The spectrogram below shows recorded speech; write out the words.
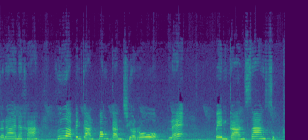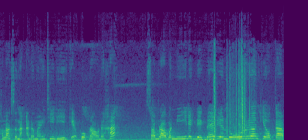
ก็ได้นะคะ เพื่อเป็นการป้องกันเชื้อโรคและ เป็นการสร้างสุขลักษณะอนามัยที่ดีแก่พวกเรานะคะสำหรับวันนี้เด็กๆ ได้เรียนรู้เรื่องเกี่ยวกับ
